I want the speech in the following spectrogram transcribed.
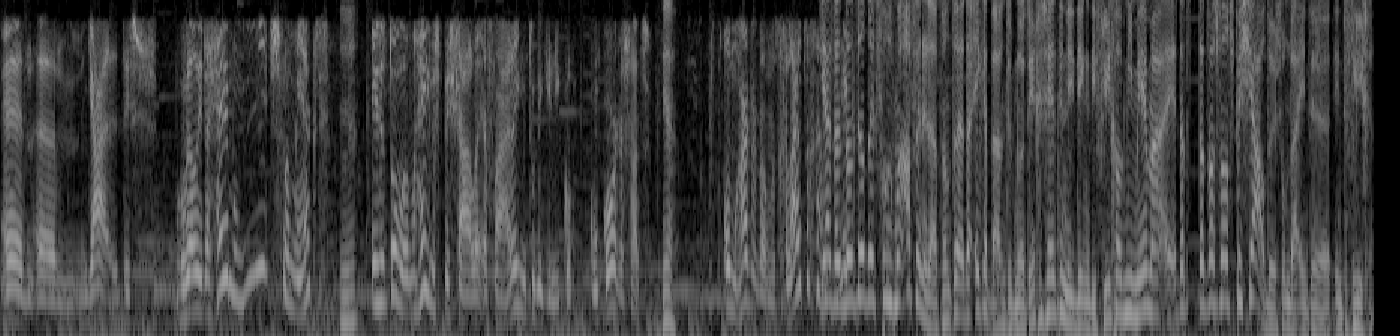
En ehm, ja, het is, hoewel je er helemaal niets van merkt, Ja. is het toch wel een hele speciale ervaring toen ik in die Con- Concorde zat. Ja. Om harder dan het geluid te gaan. Ja, dat, dat wilde ik vroeg me af inderdaad. Want eh, daar- ik heb daar natuurlijk nooit in gezeten. En die dingen die vliegen ook niet meer. Maar eh, dat, dat was wel speciaal dus om daarin te, in te vliegen.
